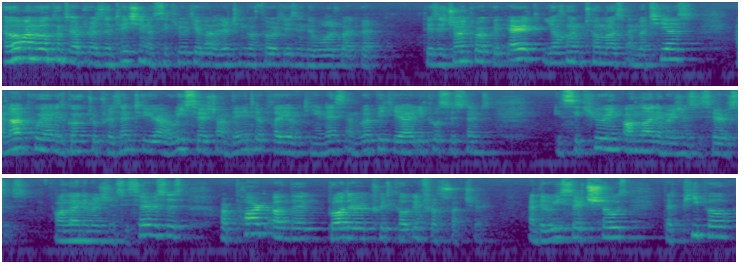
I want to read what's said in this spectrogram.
Hello and welcome to our presentation of security of alerting authorities in the World Wide Web. This is joint work with Eric, Jochen, Thomas and Matthias, and I, Pouyan, is going to present to you our research on the interplay of DNS and WebPKI ecosystems in securing online emergency services. Online emergency services are part of the broader critical infrastructure, and the research shows that people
